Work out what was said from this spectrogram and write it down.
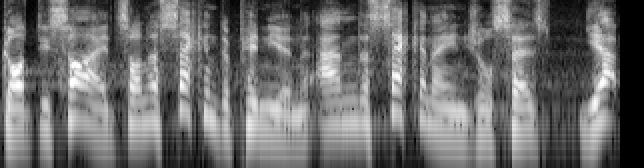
God decides on a second opinion, and the second angel says, Yep,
